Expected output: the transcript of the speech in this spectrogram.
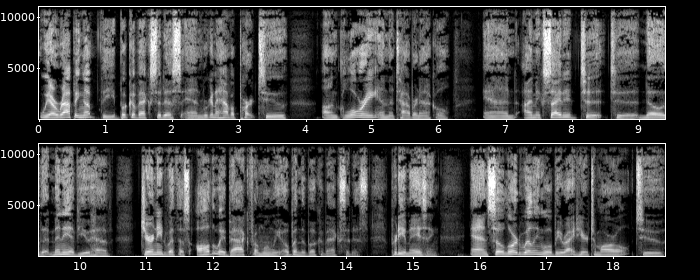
we are wrapping up the book of Exodus and we're going to have a part two on glory in the tabernacle. And I'm excited to, to know that many of you have journeyed with us all the way back from when we opened the book of Exodus. Pretty amazing. And so, Lord willing, we'll be right here tomorrow to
